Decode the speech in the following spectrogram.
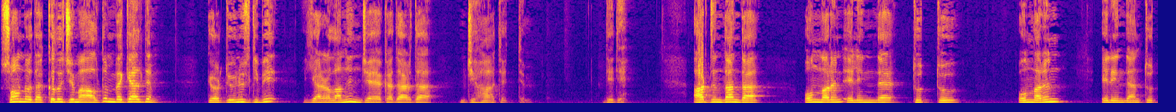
Sonra da kılıcımı aldım ve geldim. Gördüğünüz gibi yaralanıncaya kadar da cihat ettim. Dedi. Ardından da onların elinde tuttu. Onların elinden tut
